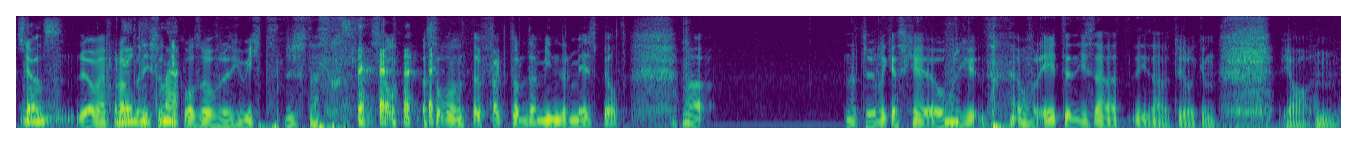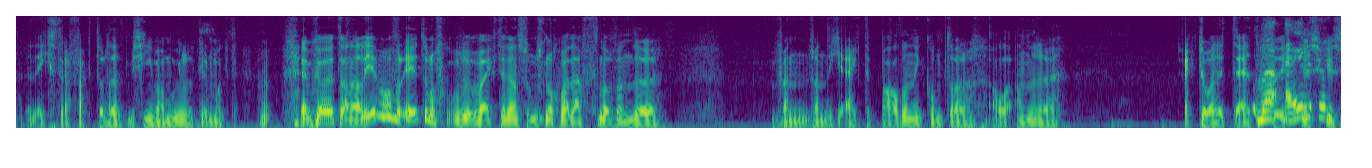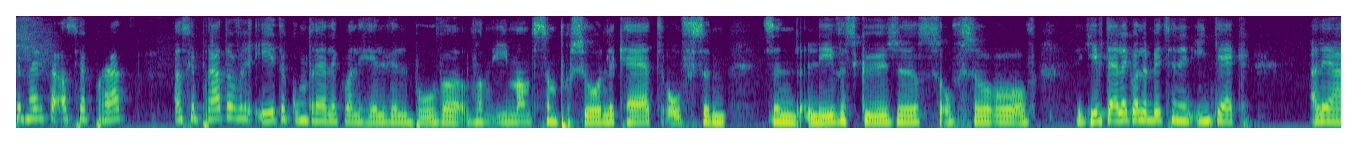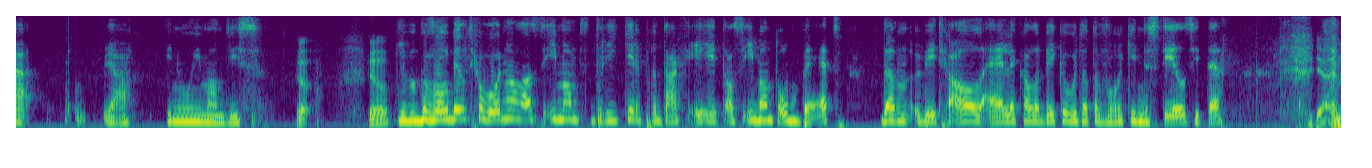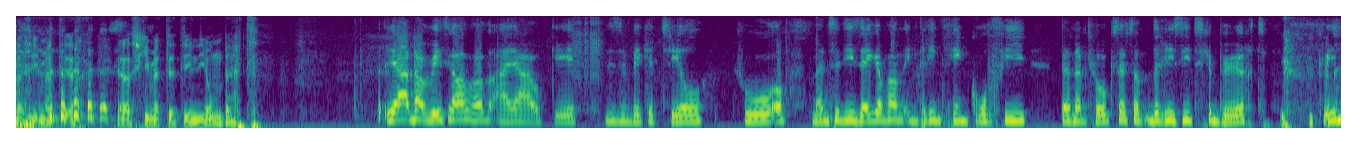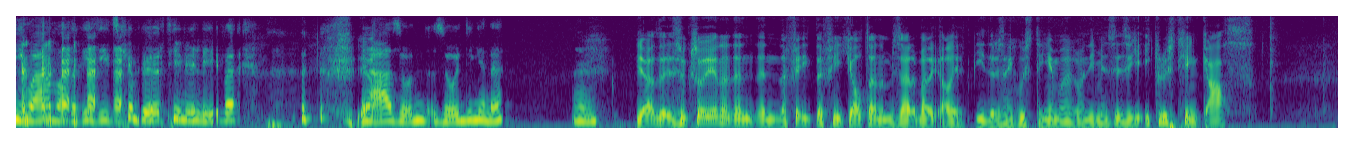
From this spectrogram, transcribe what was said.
Soms. Ja, ja, wij praten niet zo maar- dikwijls over het gewicht, dus dat, dat, is, wel, een factor dat minder meespeelt. Maar, natuurlijk, als je over, over eten is dat, is dat natuurlijk een, ja, een, een extra factor dat het misschien wat moeilijker maakt. Ja. En gaat het dan alleen over eten of wijkt je dan soms nog wat af van de, van, van de geëikte paden en komt daar alle andere actualiteit of Maar zo eigenlijk heb je gemerkt dat als je praat, als je praat over eten, komt er eigenlijk wel heel veel boven van iemand zijn persoonlijkheid of zijn, zijn levenskeuzes of zo. Of, je geeft eigenlijk wel een beetje een inkijk allee, ja, ja, in hoe iemand is. Ja. Ja. Dus bijvoorbeeld gewoon al als iemand drie keer per dag eet, als iemand ontbijt, dan weet je al eigenlijk al een beetje hoe dat de vork in de steel zit. Hè. ja, en als iemand, en als je iemand dit in die ontbijt. Ja, dan weet je al van, ah ja, oké, dit is een beetje chill. Gewoon, of mensen die zeggen van, ik drink geen koffie, dan heb je ook gezegd van, er is iets gebeurd. Ik weet niet waar, maar er is iets gebeurd in je leven. Ja. Ja, zo'n dingen, hè. Hm. Ja, dat is ook zo een, en, en dat, vind ik, dat vind ik altijd een bizar. Maar allee, ieder zijn goestingen, maar van die mensen die zeggen: Ik lust geen kaas.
